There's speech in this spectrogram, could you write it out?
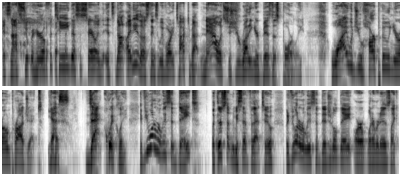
it's not superhero fatigue necessarily. It's not any of those things that we've already talked about. Now it's just you're running your business poorly. Why would you harpoon your own project Yes. that quickly? If you want to release a date, like there's something to be said for that too. But if you want to release a digital date or whatever it is, like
